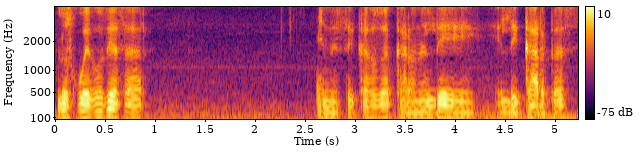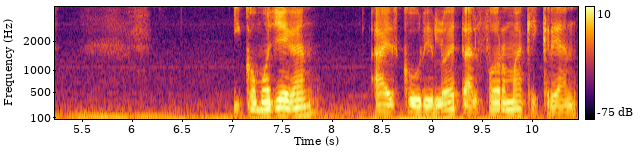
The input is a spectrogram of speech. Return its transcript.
los juegos de azar. En este caso sacaron el de, el de cartas. Y cómo llegan a descubrirlo de tal forma que crean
